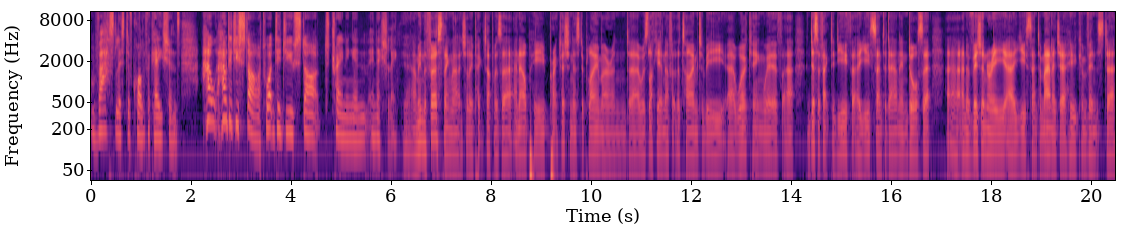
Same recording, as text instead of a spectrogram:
vast list of qualifications. How how did you start? What did you start training in initially? Yeah, I mean the first thing that I actually picked up was an NLP practitioner's diploma, and uh, was lucky enough at the time to be uh, working with uh, disaffected youth at a youth centre down in Dorset, uh, and a visionary uh, youth centre manager who convinced uh,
